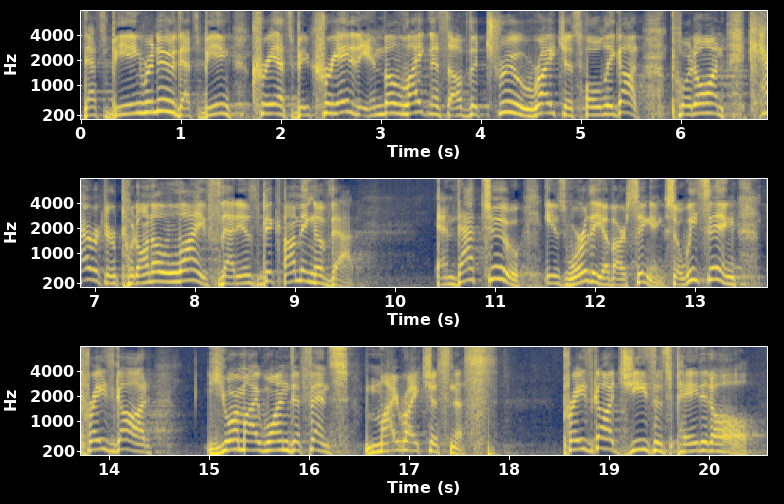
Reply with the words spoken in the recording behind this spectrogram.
That's being renewed, that's being created, that's been created in the likeness of the true, righteous, holy God. Put on character, put on a life that is becoming of that. And that too is worthy of our singing. So we sing, Praise God, you're my one defense, my righteousness. Praise God, Jesus paid it all.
